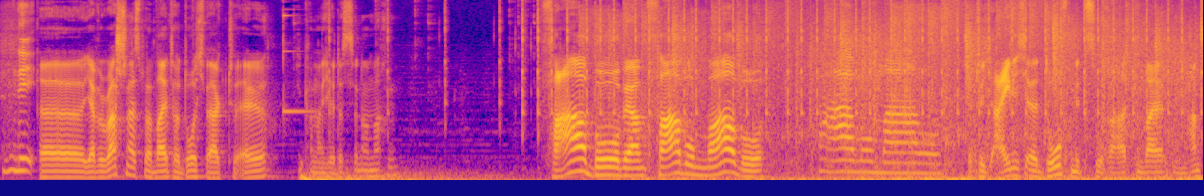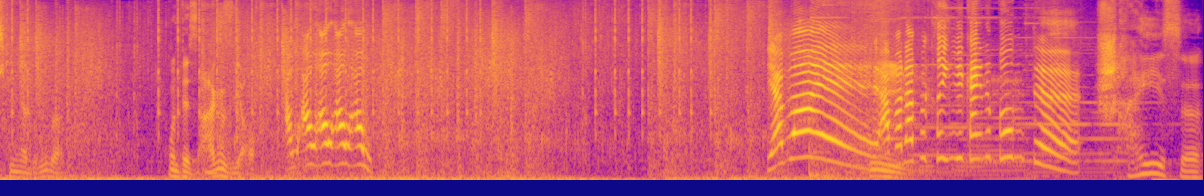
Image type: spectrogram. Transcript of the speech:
Nee. Äh, ja, wir rushen erstmal weiter durch, weil aktuell. Wie kann man hier das hier noch machen? Fabo, wir haben Fabo Mabo. Mamo, Mamo. Ist natürlich eigentlich äh, doof mitzuraten, weil die Namen stehen ja drüber. Und wir sagen sie auch. Au, au, au, au, au. Jawoll! Ui. Aber dafür kriegen wir keine Punkte. Scheiße.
